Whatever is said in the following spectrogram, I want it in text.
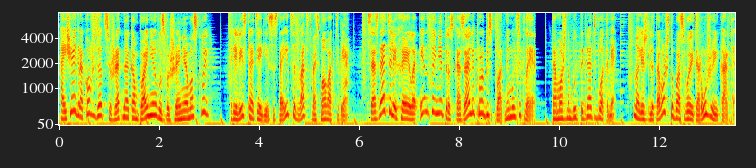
А еще игроков ждет сюжетная кампания «Возвышение Москвы». Релиз стратегии состоится 28 октября. Создатели Halo Infinite рассказали про бесплатный мультиплеер. Там можно будет играть с ботами, но лишь для того, чтобы освоить оружие и карты.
